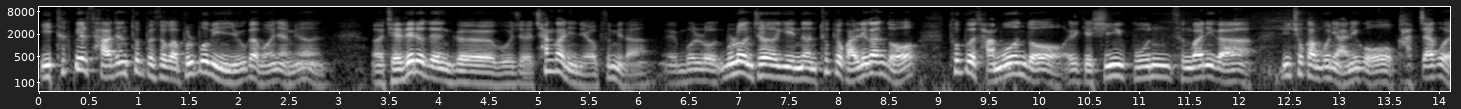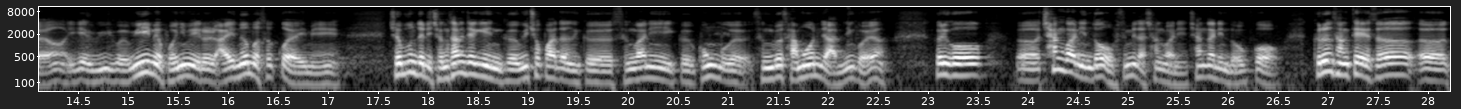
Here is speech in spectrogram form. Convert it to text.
이 특별 사전 투표소가 불법인 이유가 뭐냐면 어, 제대로 된 그 뭐죠 참관인이 없습니다. 예, 물론 물론 저기 있는 투표 관리관도 투표 사무원도 이렇게 시군 선관위가 위촉한 분이 아니고 가짜고요. 이게 위, 위임의 본임을 아예 넘어섰고요 이미. 저분들이 정상적인 그 위촉받은 그 선관위 그 공무 선거 사무원이 아니고요. 그리고 어, 참관인도 없습니다. 참관인, 참관인도 없고 그런 상태에서 어,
